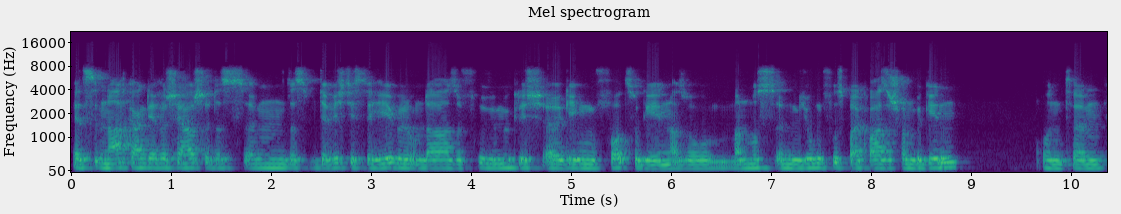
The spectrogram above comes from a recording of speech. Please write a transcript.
jetzt im Nachgang der Recherche das, ähm, das der wichtigste Hebel, um da so früh wie möglich äh, gegen vorzugehen. Also man muss im Jugendfußball quasi schon beginnen. Und ähm,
